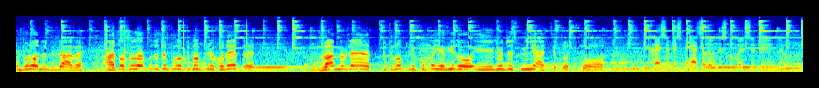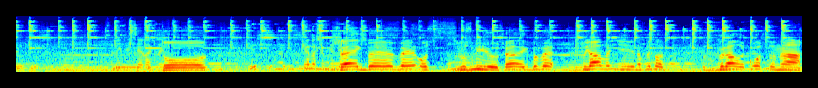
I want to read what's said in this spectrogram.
оборони держави. А то, що ви будете по Тернополі ходити, з вами вже по Тернополі купа є відео і люди сміються просто. Нехай себе сміяться, але вони слухають святе ім'я. Розумієте, Це важливо. То Треба, щоб люди. ще якби ви ось розумію, ще якби ви стояли і, наприклад, збирали кошти на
